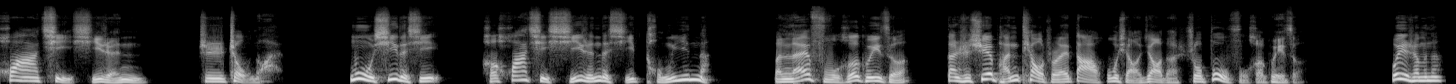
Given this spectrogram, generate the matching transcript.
花气袭人知昼暖。”木樨的樨。和花气袭人的袭同音呢，本来符合规则，但是薛蟠跳出来大呼小叫的说不符合规则，为什么呢？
